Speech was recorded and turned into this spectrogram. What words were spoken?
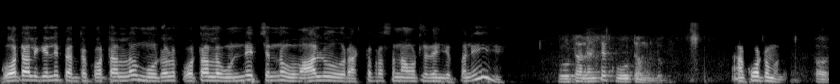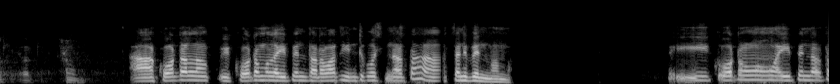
కోటాలకు వెళ్ళి పెద్ద కోటాల్లో మూడు రోజులు కోటాల్లో ఉండి చిన్న వాళ్ళు రక్త ప్రసరణ అవ్వట్లేదని చెప్పని కూటాలంటే కూటములు. ఆ కూటములు. Okay okay. అవును. ఆ కోటల్లో ఈ కూటములు అయిపోయిన తర్వాత ఇంటికి వచ్చిన తర్వాత చనిపోయింది మా అమ్మ. ఈ కూటం అయిపోయిన తర్వాత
